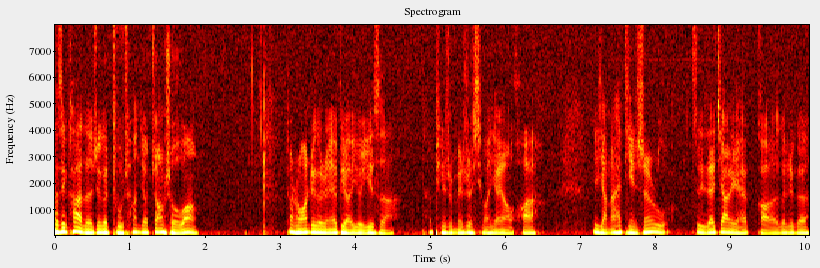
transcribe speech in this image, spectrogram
卡西卡的这个主唱叫张守望，张守望这个人也比较有意思啊。他平时没事喜欢养养花，养的还挺深入，自己在家里还搞了个这个，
